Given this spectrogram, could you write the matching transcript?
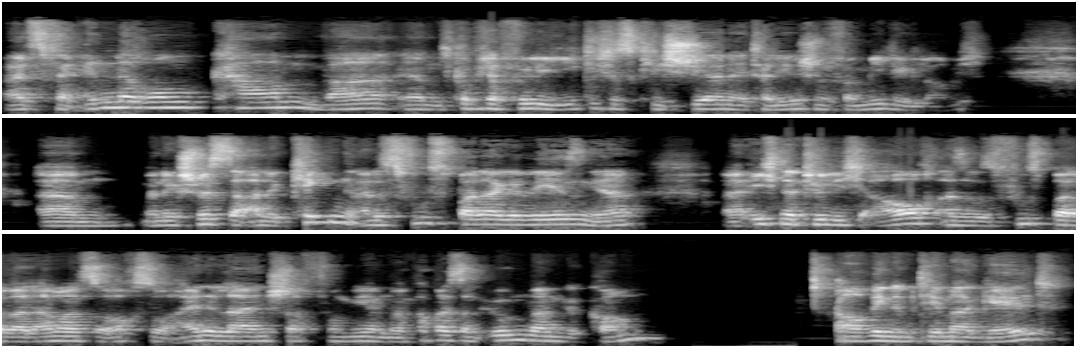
als Veränderung kam, war, ähm, ich glaube, ich erfülle jegliches Klischee einer italienischen Familie, glaube ich. Ähm, meine Geschwister alle kicken, alles Fußballer gewesen, ja. Äh, ich natürlich auch. Also Fußball war damals auch so eine Leidenschaft von mir. Und mein Papa ist dann irgendwann gekommen, auch wegen dem Thema Geld,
